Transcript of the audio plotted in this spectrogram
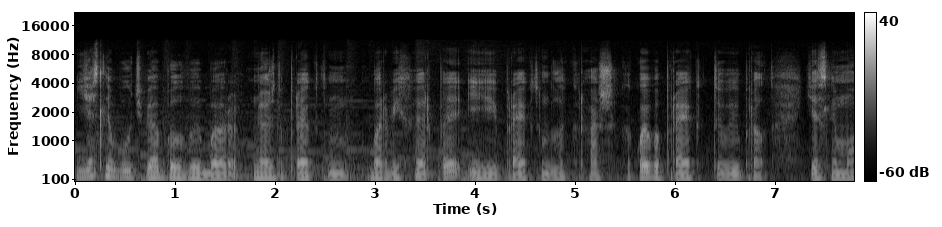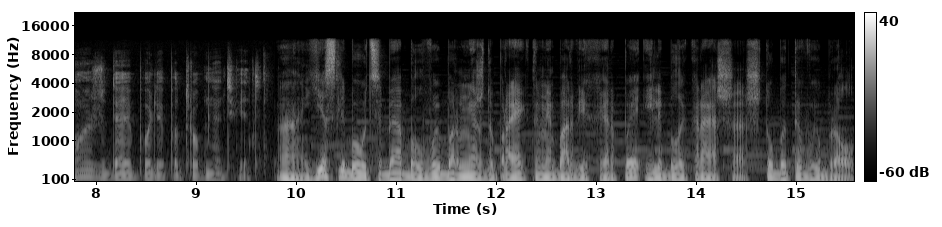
Если бы у тебя был выбор между проектом Барвиха РП и проектом Black Rush, какой бы проект ты выбрал? Если можешь, дай более подробный ответ. А, если бы у тебя был выбор между проектами Барвиха РП или Black Rush, что бы ты выбрал?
